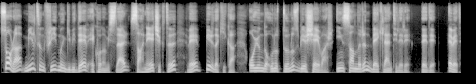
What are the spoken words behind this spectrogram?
Sonra Milton Friedman gibi dev ekonomistler sahneye çıktı ve bir dakika, oyunda unuttuğunuz bir şey var, insanların beklentileri, dedi. Evet,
